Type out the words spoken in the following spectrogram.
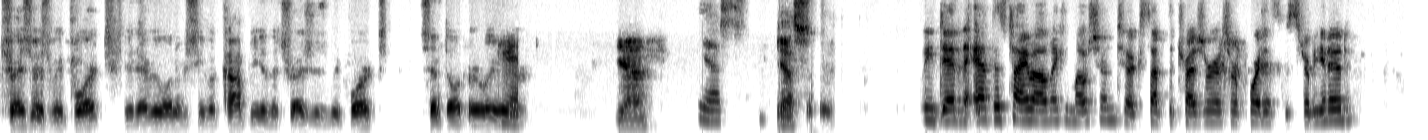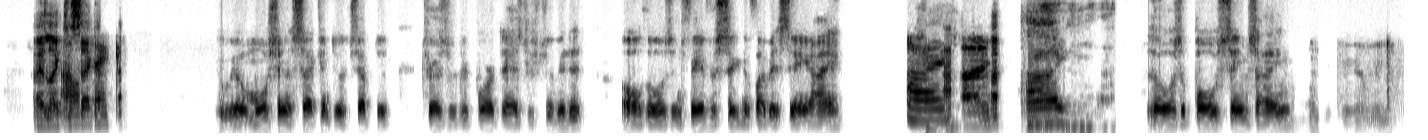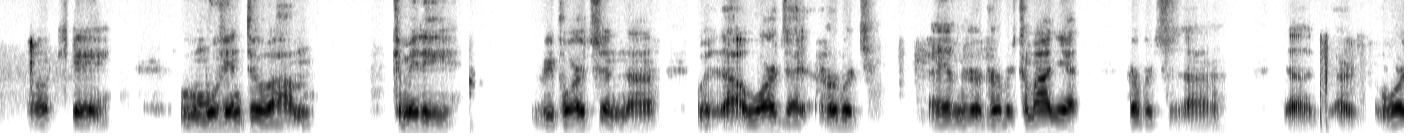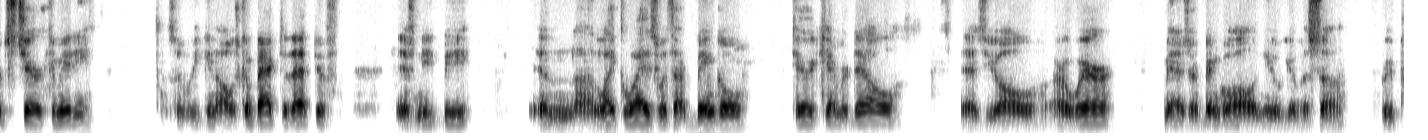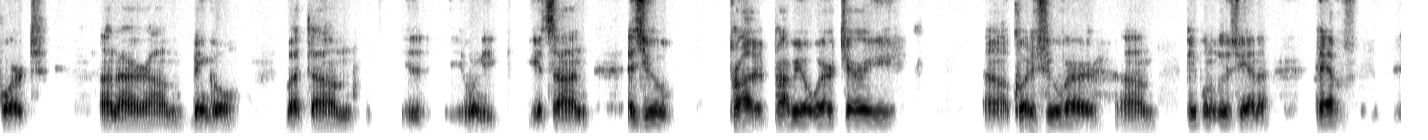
treasurer's report. Did everyone receive a copy of the treasurer's report sent out earlier? Yeah. Yes. Yes. Yes. We did. And At this time, I'll make a motion to accept the treasurer's report as distributed. I'd like to I'll second. second. We have a motion, a second to accept the treasurer's report as distributed. All those in favor signify by saying aye. I, Aye. Aye. Those opposed, same sign. Okay, we'll move into um committee reports and uh with uh, awards. Uh, Herbert, I haven't heard Herbert come on yet. Herbert's uh uh our awards chair committee. So we can always come back to that if if need be. And uh, likewise with our bingo, Terry Camerdell, as you all are aware, manages our bingo hall and he'll give us a report on our um, bingo. But um, it- when he gets on, as you probably probably aware, Terry, uh, quite a few of our um, people in Louisiana have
